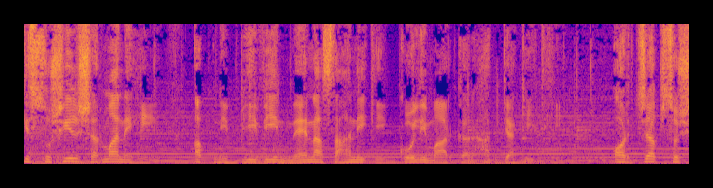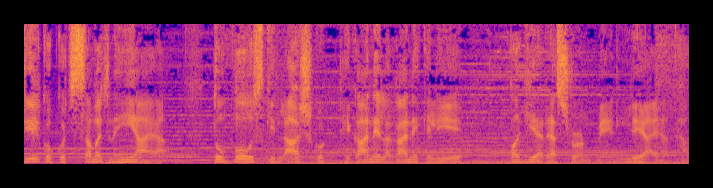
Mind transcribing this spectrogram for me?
कि सुशील शर्मा ने ही अपनी बीवी नैना साहनी की गोली मारकर हत्या की थी। और जब सुशील को कुछ समझ नहीं आया तो वो उसकी लाश को ठिकाने लगाने के लिए बगिया रेस्टोरेंट में ले आया था।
